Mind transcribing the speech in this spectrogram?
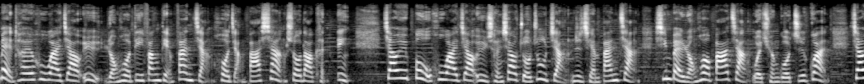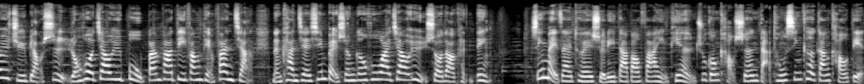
北推户外教育，荣获地方典范奖，获奖八项，受到肯定。教育部户外教育成效卓著奖日前颁奖，新北荣获八奖，为全国之冠。教育局表示，荣获教育部颁发地方典范奖，能看见新北深耕户外教育，受到肯定。新北在推学历大爆发影片，助攻考生打通新课纲考点。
